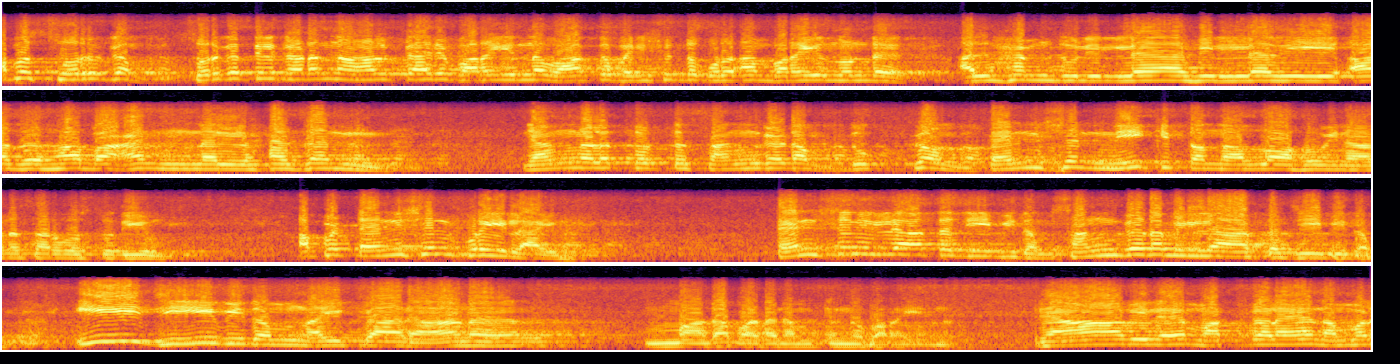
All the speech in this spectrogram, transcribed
അപ്പൊ സ്വർഗം സ്വർഗത്തിൽ കടന്ന ആൾക്കാർ പറയുന്ന വാക്ക് പരിശുദ്ധ ഖുർആൻ പറയുന്നുണ്ട്. ഞങ്ങളെ തൊട്ട് സങ്കടം ദുഃഖം ടെൻഷൻ നീക്കി തന്ന അള്ളാഹുവിനാണ് സർവസ്തുതിയും. അപ്പൊ ടെൻഷൻ ഫ്രീ ലൈഫ് ടെൻഷൻ ഇല്ലാത്ത ജീവിതം സങ്കടമില്ലാത്ത ജീവിതം ഈ ജീവിതം നയിക്കാനാണ് മതപഠനം എന്ന് പറയുന്നത്. രാവിലെ മക്കളെ നമ്മൾ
